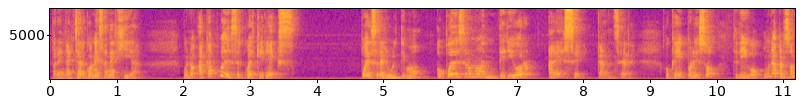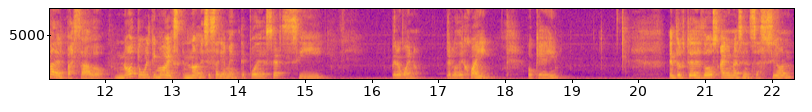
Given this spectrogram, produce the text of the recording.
para enganchar con esa energía. Bueno, acá puede ser cualquier ex, puede ser el último o puede ser uno anterior a ese cáncer. ¿Ok? Por eso te digo, una persona del pasado, no tu último ex, no necesariamente, puede ser sí, pero bueno, te lo dejo ahí, ¿ok? Entre ustedes dos hay una sensación,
